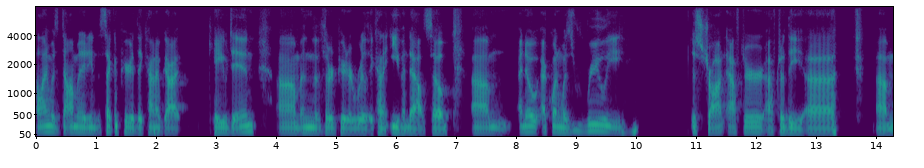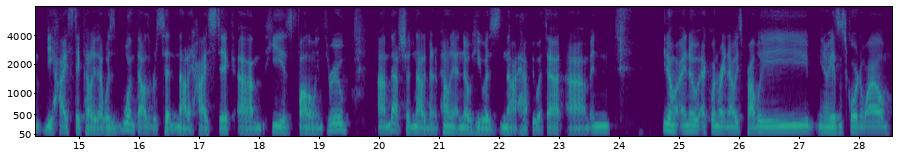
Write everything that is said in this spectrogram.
The line was dominating. The second period, they kind of got caved in. Um, and the third period, it really kind of evened out. So um, I know Eklund was really distraught after after the uh, um, the high stick penalty that was 1000% not a high stick. Um, he is following through. Um, that should not have been a penalty. I know he was not happy with that. Um, and, you know, I know Eklund right now, he's probably, you know, he hasn't scored in a while.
